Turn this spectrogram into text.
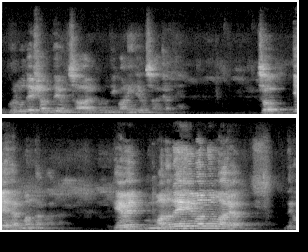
ਗੁਰੂ ਦੇ ਸ਼ਬਦ ਦੇ ਅਨੁਸਾਰ, ਗੁਰੂ ਦੀ ਬਾਣੀ ਦੇ ਅਨੁਸਾਰ ਕਰਦੇ ਹਨ। ਸੋ ਇਹ ਹੈ ਮਨ ਦਾ ਕਿਵੇਂ ਮਨ ਨੇ ਹੀ ਮਨ ਨੂੰ ਮਾਰਿਆ? ਦੇਖੋ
